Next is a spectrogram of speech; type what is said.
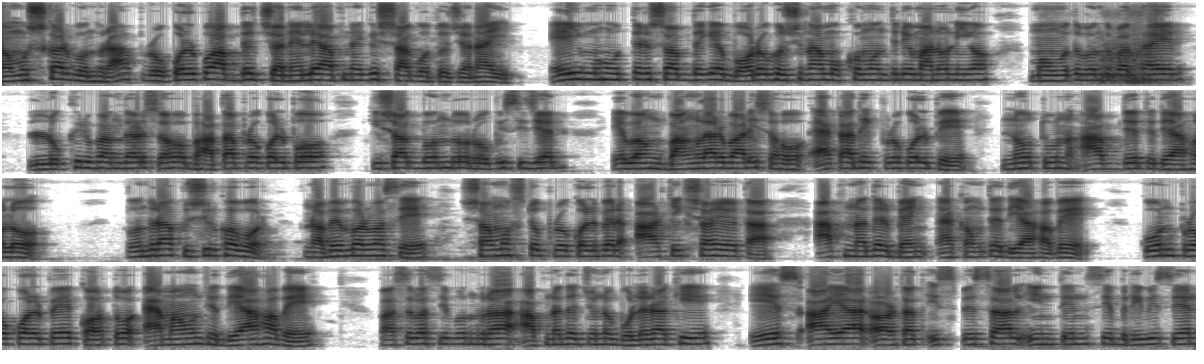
নমস্কার বন্ধুরা, প্রকল্প আপডেট চ্যানেলে আপনাকে স্বাগত জানাই। এই মুহূর্তের সব থেকে বড় ঘোষণা মুখ্যমন্ত্রী মাননীয় মমতা বন্দ্যোপাধ্যায়ের, লক্ষ্মীর ভান্ডার সহ ভাতা প্রকল্প, কৃষক বন্ধু রবি সিজন এবং বাংলার বাড়ি সহ একাধিক প্রকল্পে নতুন আপডেট দেয়া হলো। বন্ধুরা, খুশির খবর, নভেম্বর মাসে সমস্ত প্রকল্পের আর্থিক সহায়তা আপনাদের ব্যাংক অ্যাকাউন্টে দেওয়া হবে। কোন প্রকল্পে কত অ্যামাউন্ট দেওয়া হবে পাশাপাশি বন্ধুরা, আপনাদের জন্য বলে রাখি, এসআইআর অর্থাৎ special intensive revision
